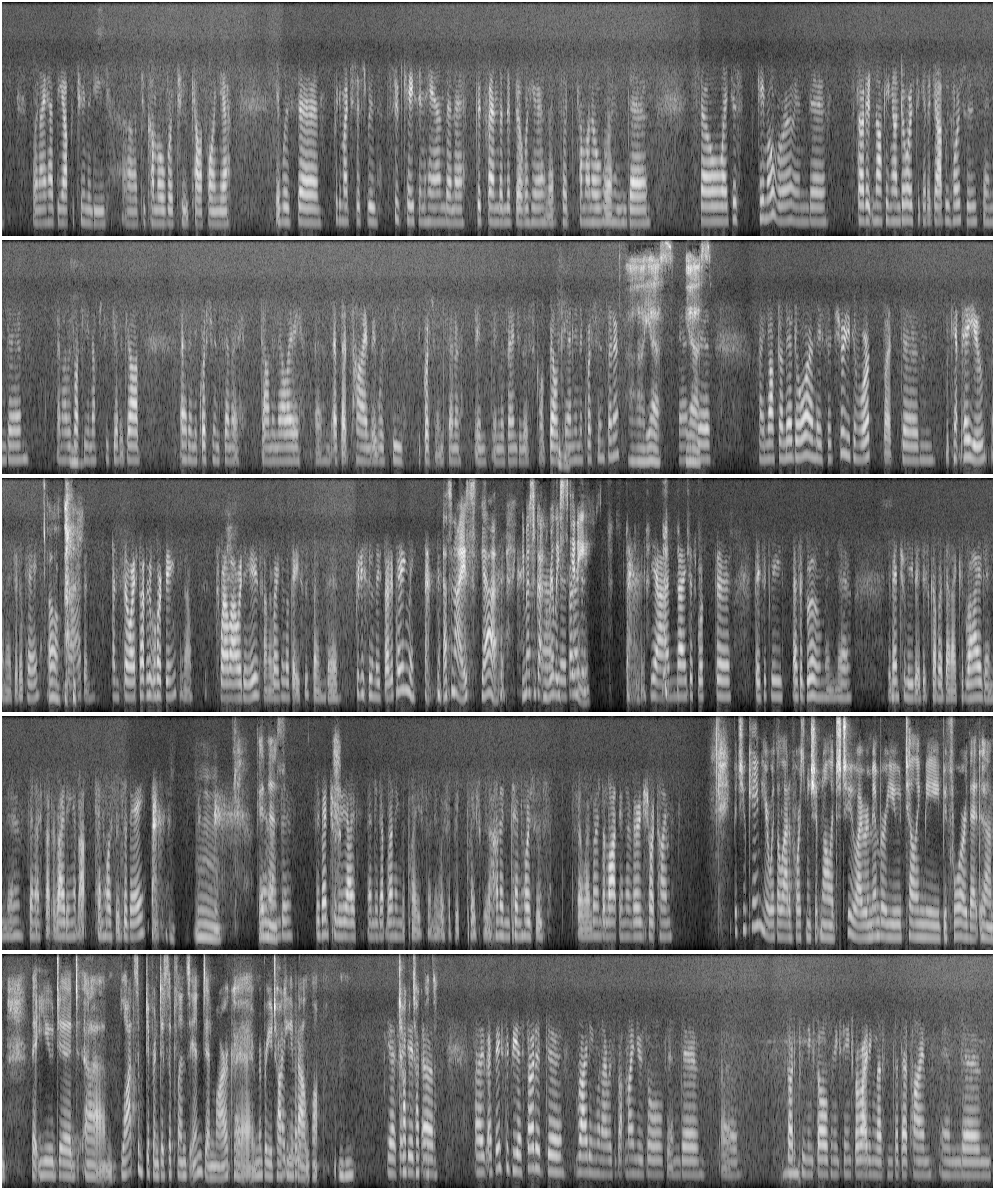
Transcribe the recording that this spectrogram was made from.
when I had the opportunity uh, to come over to California. It was uh, pretty much just with suitcase in hand and a good friend that lived over here that said, "Come on over." And uh, so I just came over and uh, started knocking on doors to get a job with horses, and um, and I was mm-hmm. lucky enough to get a job at an equestrian center down in LA. And at that time, it was the equestrian center in, in Los Angeles called Bell mm-hmm. Canyon Equestrian Center. Ah, uh, yes. And, yes. Uh, I knocked on their door and they said, sure, you can work, but um, we can't pay you. And I said, okay. I'll oh. and, and so I started working, you know, 12 hour days on a regular basis. And uh, pretty soon they started paying me. That's nice. Yeah. You must have gotten really uh, skinny. Just, yeah. And I just worked uh, basically as a groom and uh, eventually they discovered that I could ride, and uh, then I started riding about 10 horses a day. mm. Goodness. And, uh, eventually I ended up running the place, and it was a big place with 110 horses. So I learned a lot in a very short time. But you came here with a lot of horsemanship knowledge too. I remember you telling me before that um, that you did um, lots of different disciplines in Denmark. I, I remember you talking about. Lo- mm-hmm. Yes, talk, I did. Talk uh, I, I, basically I started uh, riding when I was about nine years old, and uh, uh, started mm. cleaning stalls in exchange for riding lessons at that time, and um,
